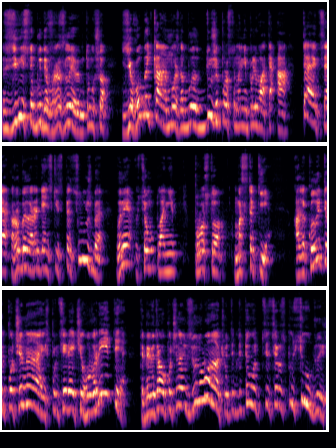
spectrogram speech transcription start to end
звісно, буде вразливим, тому що його батьками можна було дуже просто маніпулювати. А так як це робили радянські спецслужби, вони в цьому плані просто мастаки. Але коли ти починаєш про ці речі говорити, тебе відразу починають звинувачувати, для того ти це розповсюджуєш.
